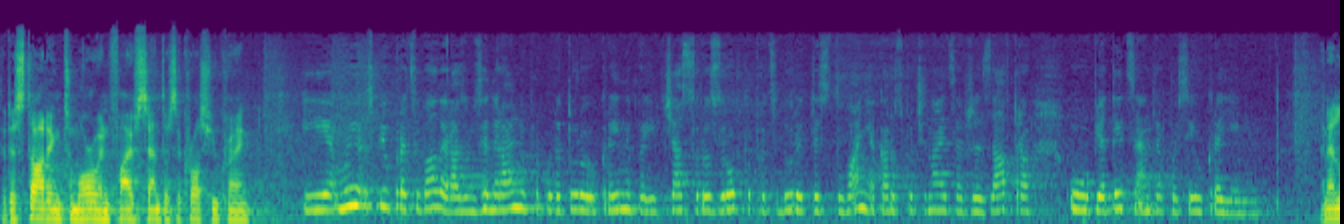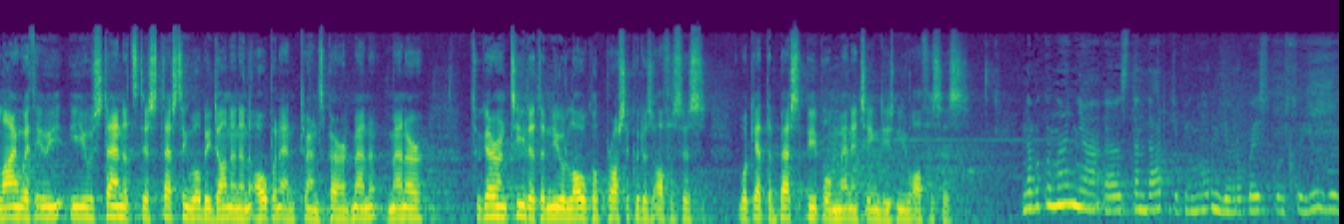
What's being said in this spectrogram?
that is starting tomorrow in five centers across Ukraine. І ми співпрацювали разом з Генеральною прокуратурою України під час розробки процедури тестування, яка розпочинається вже завтра у п'яти центрах по всій Україні. And in line with EU standards, this testing will be done in an open and transparent manner, manner to guarantee that the new local prosecutors' offices will get the best people managing these new offices. На виконання е, стандартів і норм Європейського союзу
